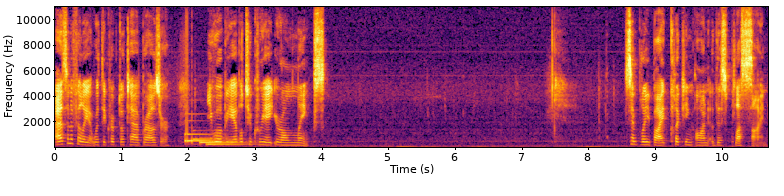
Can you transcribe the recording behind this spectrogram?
As an affiliate with the CryptoTab browser, you will be able to create your own links. Simply by clicking on this plus sign.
